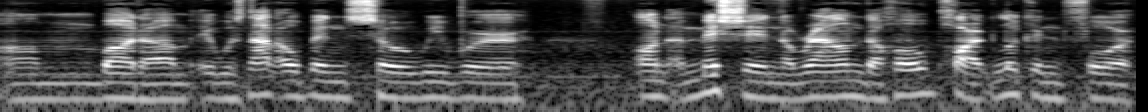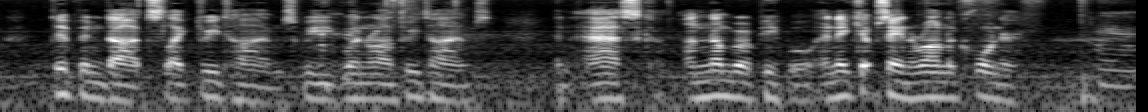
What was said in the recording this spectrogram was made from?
um, but um, it was not open. So we were on a mission around the whole park looking for Dippin' Dots like three times. We went around three times and asked a number of people, and they kept saying around the corner, Yeah.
